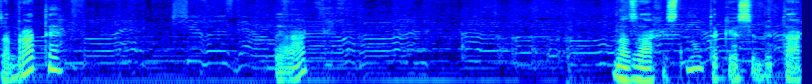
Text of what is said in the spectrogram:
забрати. Так. На захист. Ну, таке собі. Так,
